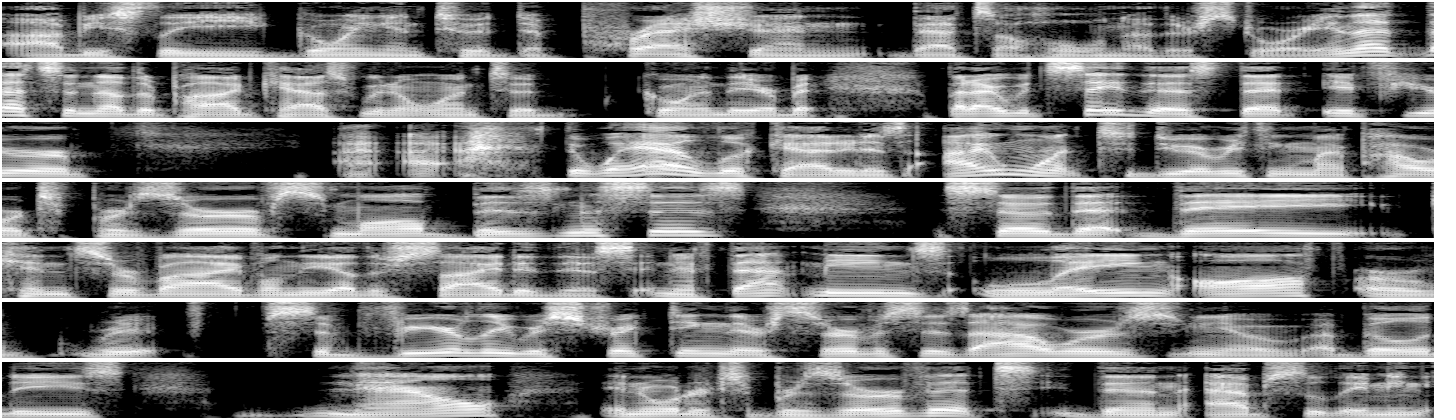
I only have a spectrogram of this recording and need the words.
Obviously, going into a depression, that's a whole other story, and that that's another podcast. We don't want to go in there, but but I would say this: that if you're I, I, the way I look at it is, I want to do everything in my power to preserve small businesses so that they can survive on the other side of this. And if that means laying off or re- severely restricting their services hours, you know, abilities now in order to preserve it, then absolutely. I mean,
